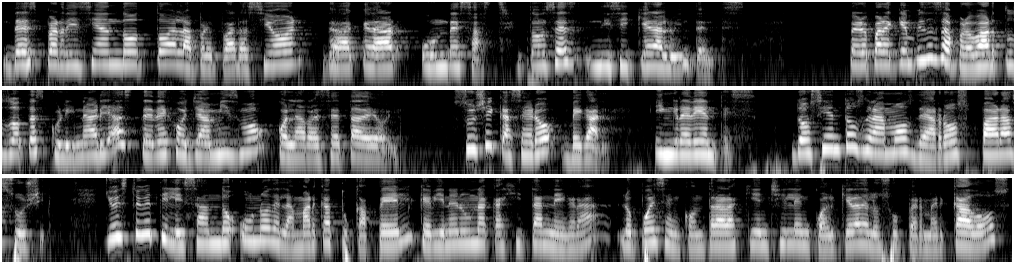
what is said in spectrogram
desperdiciando toda la preparación, te va a quedar un desastre. Entonces, ni siquiera lo intentes. Pero para que empieces a probar tus dotes culinarias, te dejo ya mismo con la receta de hoy. Sushi casero vegano. Ingredientes. 200 gramos de arroz para sushi. Yo estoy utilizando uno de la marca Tucapel, que viene en una cajita negra. Lo puedes encontrar aquí en Chile en cualquiera de los supermercados.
